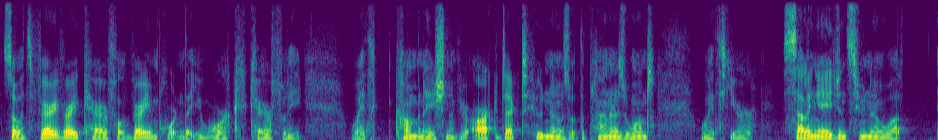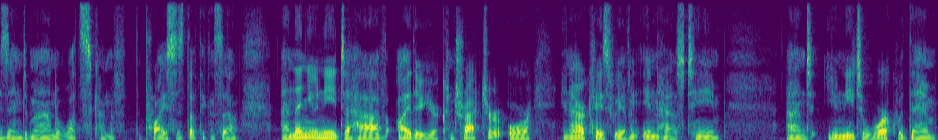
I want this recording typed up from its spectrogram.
so it's very very careful very important that you work carefully with combination of your architect who knows what the planners want with your selling agents who know what is in demand and what's kind of the prices that they can sell. And then you need to have either your contractor or in our case we have an in-house team and you need to work with them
